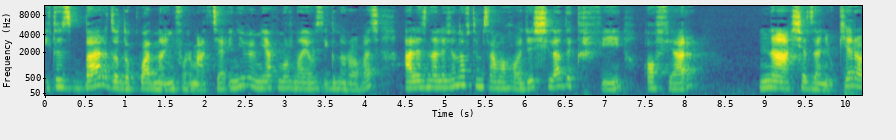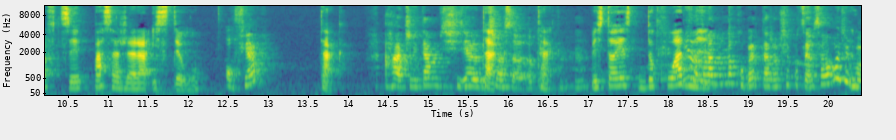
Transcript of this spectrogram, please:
i to jest bardzo dokładna informacja, i nie wiem, jak można ją zignorować, ale znaleziono w tym samochodzie ślady krwi ofiar na siedzeniu kierowcy, pasażera i z tyłu. Ofiar? Tak, Aha, czyli tam, gdzie siedziały Tak, trzy osoby. okej. tak. Mhm. więc to jest Nie dokładny. no, to na pewno Cooper tarzał się po całym samochodzie po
